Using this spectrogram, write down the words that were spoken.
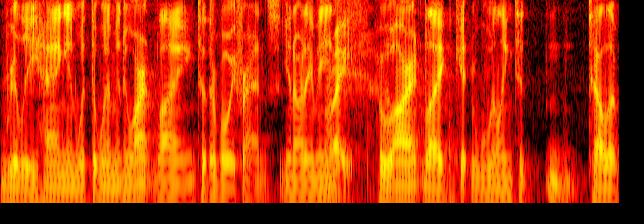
really hanging with the women who aren't lying to their boyfriends. You know what I mean? Right. Who aren't like willing to tell a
